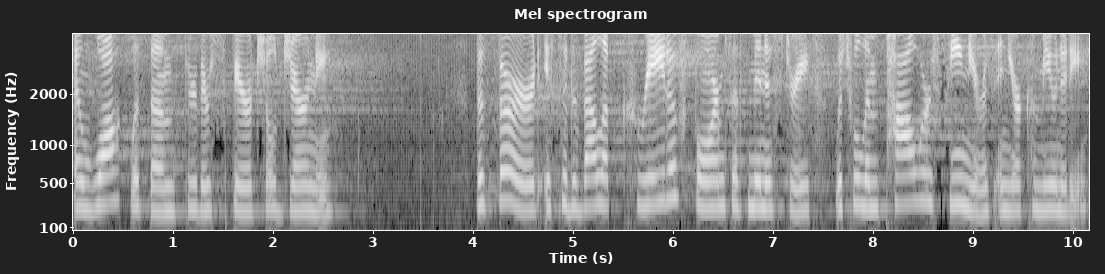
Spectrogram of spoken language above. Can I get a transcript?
and walk with them through their spiritual journey. The third is to develop creative forms of ministry which will empower seniors in your community.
